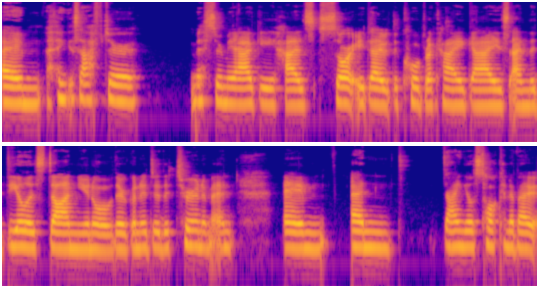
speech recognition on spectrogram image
um, I think it's after Mr. Miyagi has sorted out the Cobra Kai guys and the deal is done, you know, they're going to do the tournament. Um, and Daniel's talking about,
